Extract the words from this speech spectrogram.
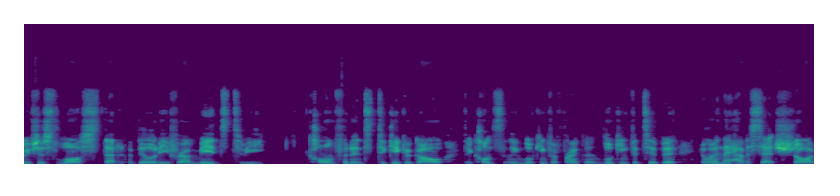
We've just lost that ability for our mids to be confident to kick a goal. They're constantly looking for Franklin, looking for Tippett, and when they have a set shot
